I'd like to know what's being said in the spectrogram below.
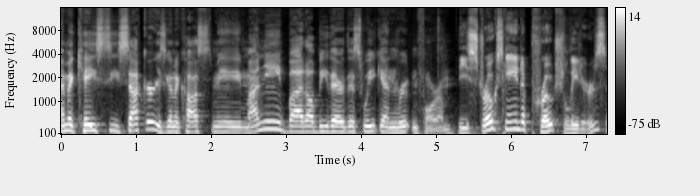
I'm a Casey sucker. He's going to cost me money, but I'll be there this weekend rooting for him. The strokes gained approach leaders,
